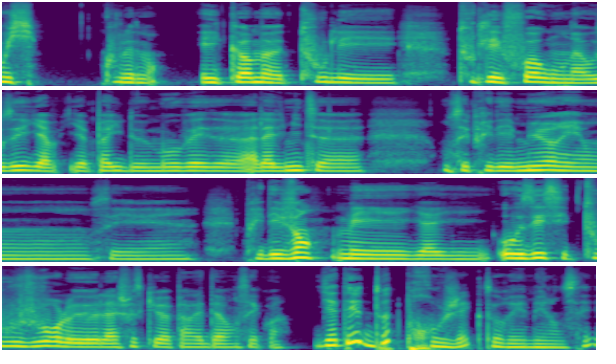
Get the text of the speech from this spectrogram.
Oui, complètement. Et comme euh, tous les, toutes les fois où on a osé, il n'y a, il y a pas eu de mauvaise. À la limite, on s'est pris des murs et on s'est pris des vents. Mais y a, il- oser, c'est toujours le- la chose qui va permettre d'avancer, quoi. Il y a des- d'autres projets que tu aurais aimé lancer?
